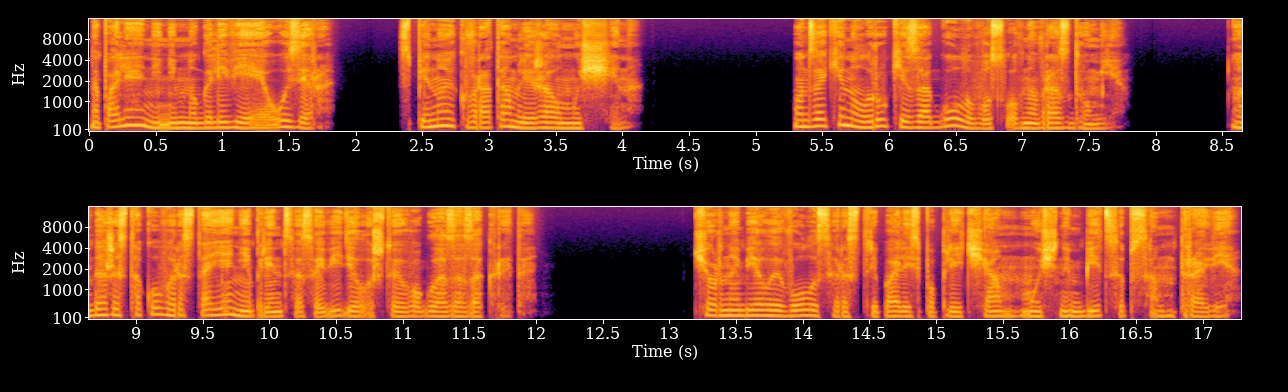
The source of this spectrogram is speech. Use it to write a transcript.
На поляне, немного левее озера, спиной к вратам лежал мужчина. Он закинул руки за голову, словно в раздумье. Но даже с такого расстояния принцесса видела, что его глаза закрыты. черно белые волосы растрепались по плечам, мощным бицепсам, траве.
